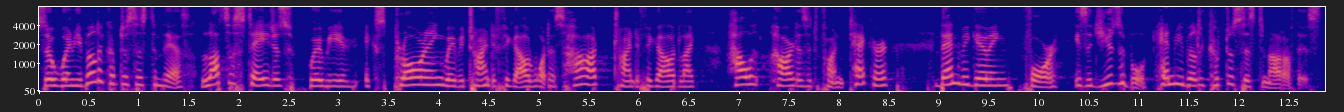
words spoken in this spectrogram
So when we build a crypto system, there's lots of stages where we're exploring, where we're trying to figure out what is hard, trying to figure out like how hard is it for an attacker. Then we're going for, is it usable? Can we build a crypto system out of this?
